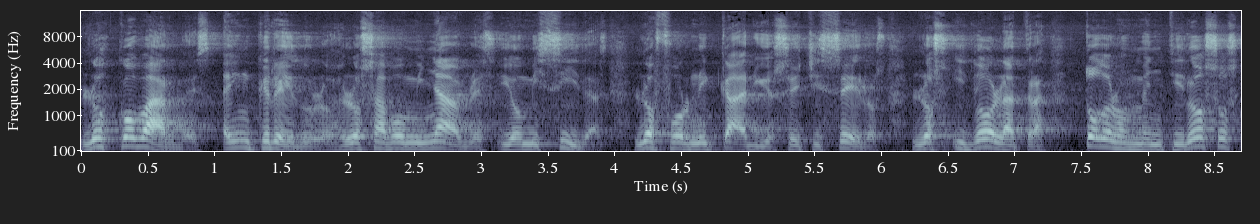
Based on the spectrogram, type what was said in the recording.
los cobardes e incrédulos, los abominables y homicidas, los fornicarios, hechiceros, los idólatras, todos los mentirosos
